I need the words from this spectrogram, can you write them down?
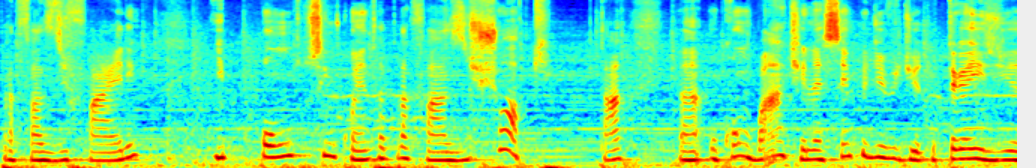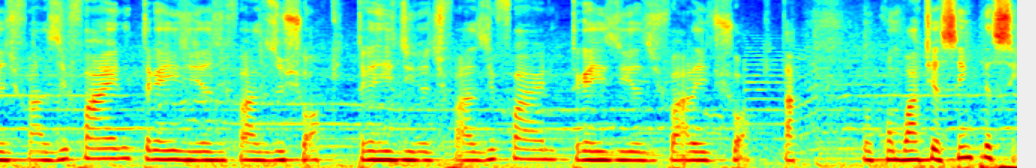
para fase de fire, e ponto .50 para fase de choque tá? Ah, o combate ele é sempre dividido 3 dias de fase de fire, 3 dias de fase de choque, 3 dias de fase de fire, 3 dias de fase de choque, tá? O combate é sempre assim.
